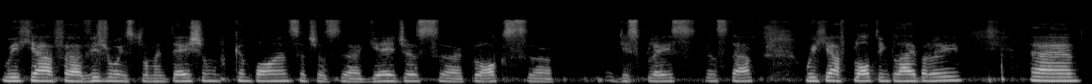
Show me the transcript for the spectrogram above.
we have uh, visual instrumentation components such as uh, gauges, uh, clocks, displays, and stuff. We have plotting library. And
